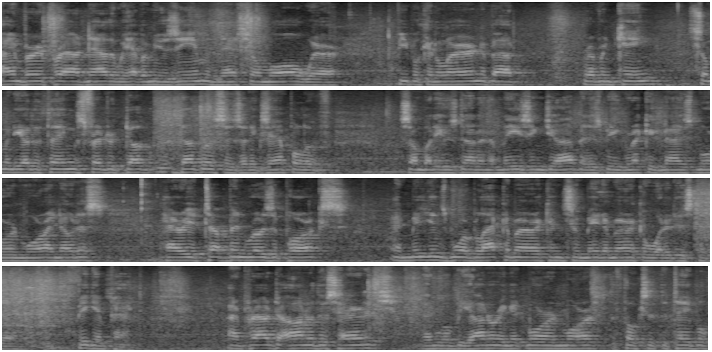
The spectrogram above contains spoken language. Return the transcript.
I am very proud now that we have a museum in the National Mall where people can learn about Reverend King, so many other things. Frederick Doug- Douglass is an example of somebody who's done an amazing job and is being recognized more and more, I notice. Harriet Tubman, Rosa Parks, and millions more black Americans who made America what it is today. Big impact. I'm proud to honor this heritage, and we'll be honoring it more and more. The folks at the table,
